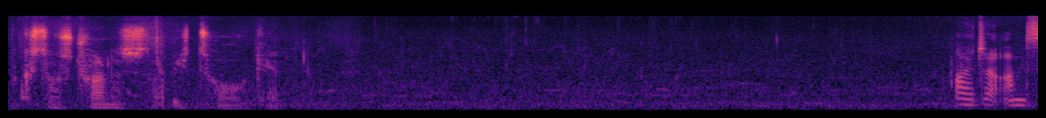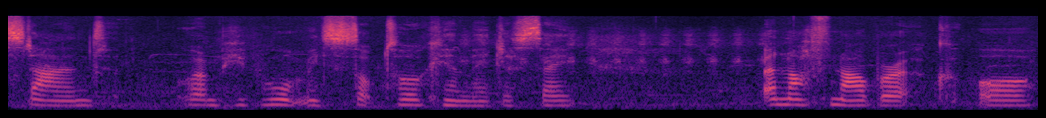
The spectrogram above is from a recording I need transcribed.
Because I was trying to stop you talking. I don't understand. When people want me to stop talking, they just say, enough now, Brooke, or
